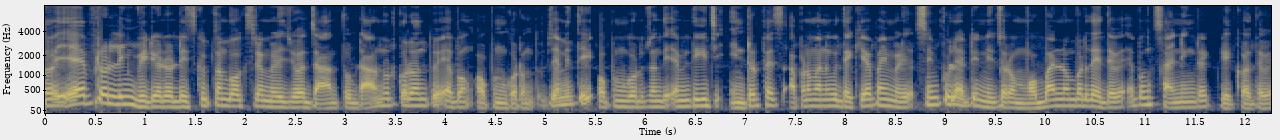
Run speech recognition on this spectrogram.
તો એપ્ર લિંક ଭିଡ଼ିଓର ଡିସ୍କ୍ରିପ୍ସନ୍ ବକ୍ସରେ ମିଳିଯିବ ଯାଆନ୍ତୁ ଡାଉନଲୋଡ଼୍ କରନ୍ତୁ ଏବଂ ଓପନ୍ କରନ୍ତୁ ଯେମିତି ଓପନ୍ କରୁଛନ୍ତି ଏମିତି କିଛି ଇଣ୍ଟରଫେସ୍ ଆପଣମାନଙ୍କୁ ଦେଖିବା ପାଇଁ ମିଳିବ ସିମ୍ପଲ୍ ଏଠି ନିଜର ମୋବାଇଲ୍ ନମ୍ବର ଦେଇଦେବେ ଏବଂ ସାଇନିଂରେ କ୍ଲିକ୍ କରିଦେବେ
